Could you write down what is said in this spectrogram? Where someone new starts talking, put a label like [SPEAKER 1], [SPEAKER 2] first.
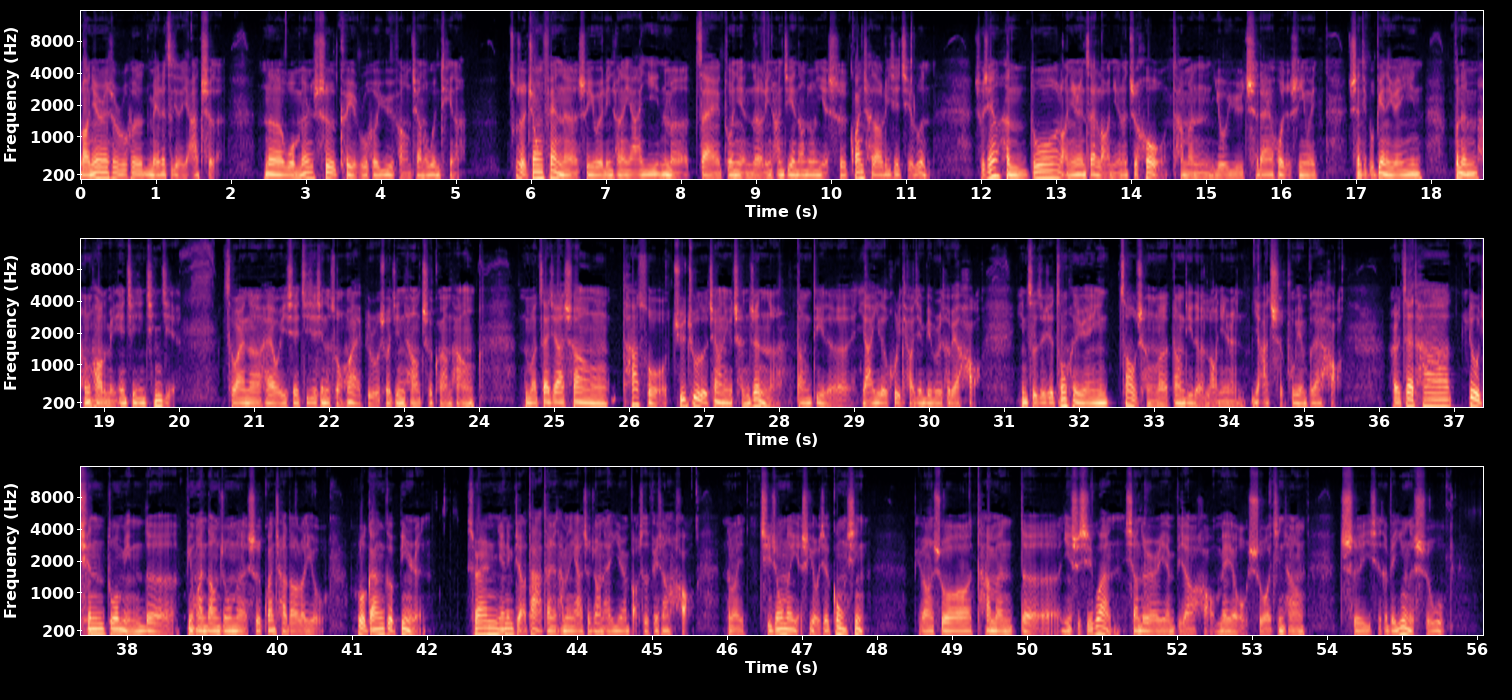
[SPEAKER 1] 老年人是如何没了自己的牙齿的？那我们是可以如何预防这样的问题呢？作者 John Fan 呢是一位临床的牙医，那么在多年的临床经验当中，也是观察到了一些结论。首先，很多老年人在老年了之后，他们由于痴呆或者是因为身体不便的原因，不能很好的每天进行清洁。此外呢，还有一些机械性的损坏，比如说经常吃口香糖。那么再加上他所居住的这样的一个城镇呢，当地的牙医的护理条件并不是特别好，因此这些综合的原因造成了当地的老年人牙齿普遍不太好。而在他六千多名的病患当中呢，是观察到了有。若干个病人虽然年龄比较大，但是他们的牙齿状态依然保持的非常好。那么其中呢，也是有一些共性，比方说他们的饮食习惯相对而言比较好，没有说经常吃一些特别硬的食物。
